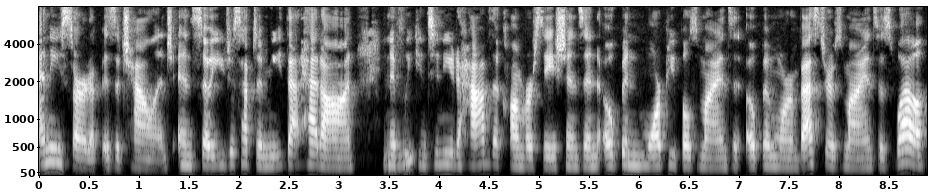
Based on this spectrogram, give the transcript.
any startup is a challenge. And so you just have to meet that head on. And if we mm-hmm. continue to have the conversations and open more people's minds and open more investors' minds as well,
